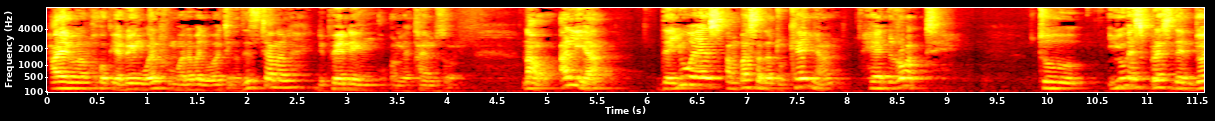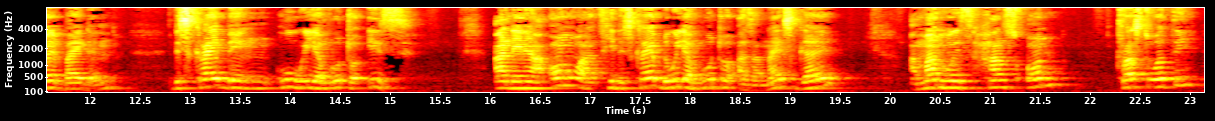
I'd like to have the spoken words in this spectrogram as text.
Hi everyone, hope you're doing well from wherever you're watching this channel, depending on your time zone. Now, earlier, the US ambassador to Kenya had wrote to US President Joe Biden describing who William Ruto is. And in her own words, he described William Ruto as a nice guy, a man who is hands-on, trustworthy,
